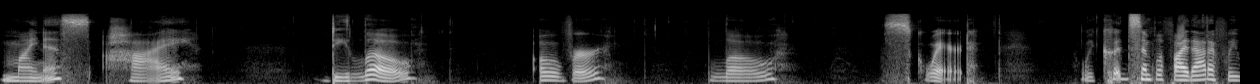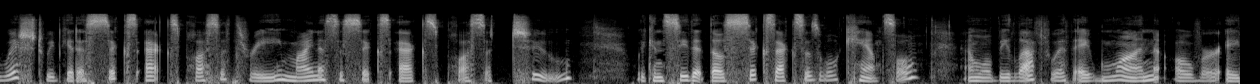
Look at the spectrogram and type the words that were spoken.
minus high d low over low squared. We could simplify that if we wished. We'd get a 6x plus a 3 minus a 6x plus a 2. We can see that those 6x's will cancel and we'll be left with a 1 over a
